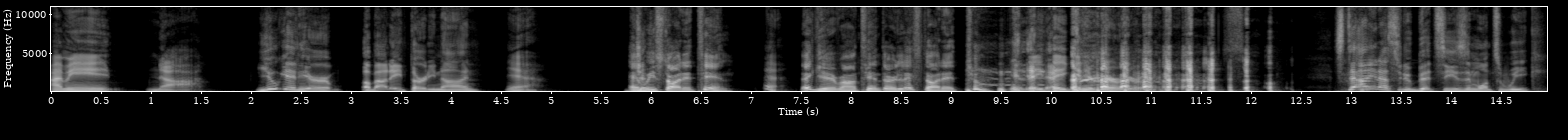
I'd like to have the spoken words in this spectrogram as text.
I mean, nah. You get here about eight thirty nine. Yeah. And Ju- we start at ten. Yeah. They get here around ten thirty. They start at two. yeah they, they get here very early. so, Stallion has to do bit season once a week.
